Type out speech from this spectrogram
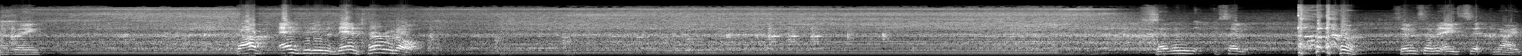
Nothing. Stop exiting the damn terminal! Seven, seven, seven, seven, eight, six, nine.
